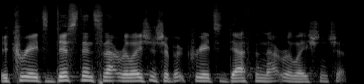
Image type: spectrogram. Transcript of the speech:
It creates distance in that relationship, it creates death in that relationship.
